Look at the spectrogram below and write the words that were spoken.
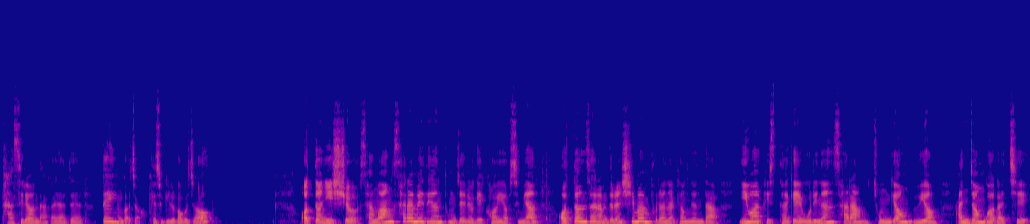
다스려 나가야 될 때인 거죠. 계속 읽어보죠. 어떤 이슈, 상황, 사람에 대한 통제력이 거의 없으면 어떤 사람들은 심한 불안을 겪는다. 이와 비슷하게 우리는 사랑, 존경, 위험, 안정과 같이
